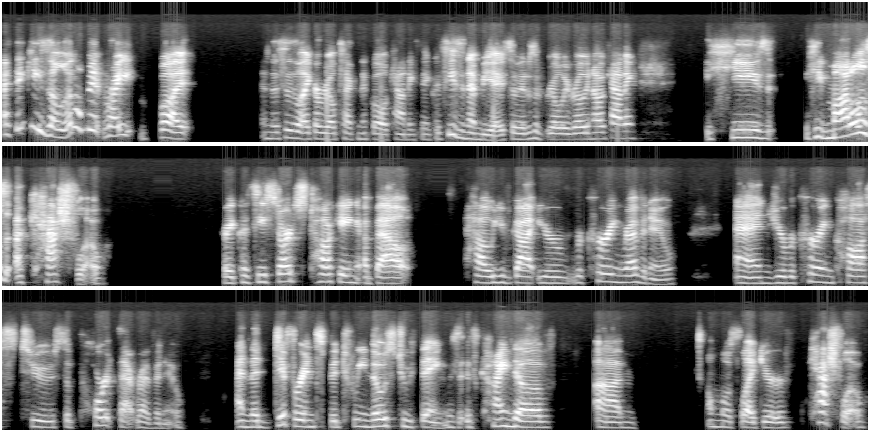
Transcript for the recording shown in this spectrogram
i think he's a little bit right but and this is like a real technical accounting thing because he's an mba so he doesn't really really know accounting. He's he models a cash flow right because he starts talking about how you've got your recurring revenue and your recurring costs to support that revenue. And the difference between those two things is kind of um, almost like your cash flow,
